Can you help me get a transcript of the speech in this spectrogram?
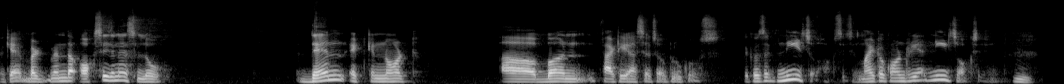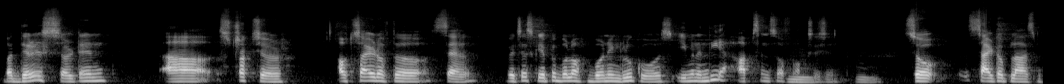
Okay? But when the oxygen is low then it cannot uh, burn fatty acids or glucose because it needs oxygen. Mitochondria needs oxygen. But there is certain uh, structure outside of the cell which is capable of burning glucose even in the absence of oxygen. So cytoplasm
